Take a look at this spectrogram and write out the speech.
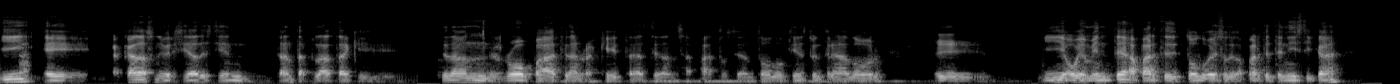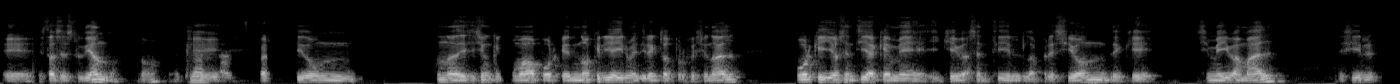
Y eh, acá las universidades tienen tanta plata que te dan ropa, te dan raquetas, te dan zapatos, te dan todo, tienes tu entrenador. Eh, y obviamente, aparte de todo eso, de la parte tenística, estás estudiando, ¿no? Claro. ha sido una decisión que he tomado porque no quería irme directo al profesional, porque yo sentía que, me, que iba a sentir la presión de que si me iba mal, decir,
